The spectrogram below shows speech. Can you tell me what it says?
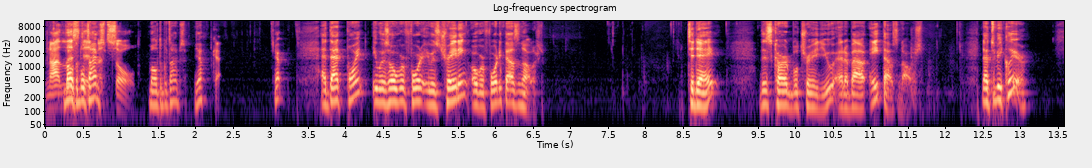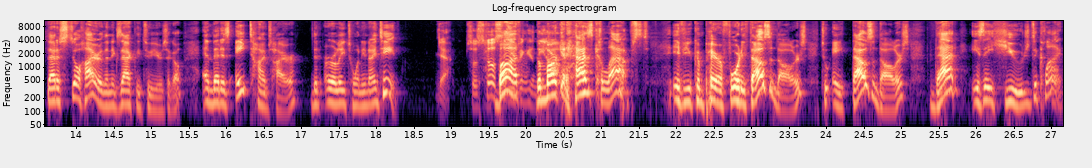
not Multiple listed, times. but sold. Multiple times. Yeah. Okay. Yep. At that point, it was over 40 it was trading over $40,000. Today, this card will trade you at about $8,000. Now to be clear, that is still higher than exactly 2 years ago, and that is 8 times higher than early 2019. Yeah. So still But the market high. has collapsed. If you compare $40,000 to $8,000, that is a huge decline.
